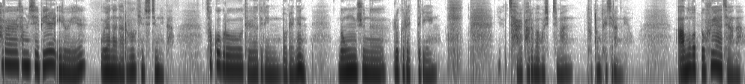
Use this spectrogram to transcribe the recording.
8월 30일 일요일 우연한 하루 김수지입니다. 첫 곡으로 들려드린 노래는 Non, je ne regrette rien 잘 발음하고 싶지만 도통 되질 않네요. 아무것도 후회하지 않아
